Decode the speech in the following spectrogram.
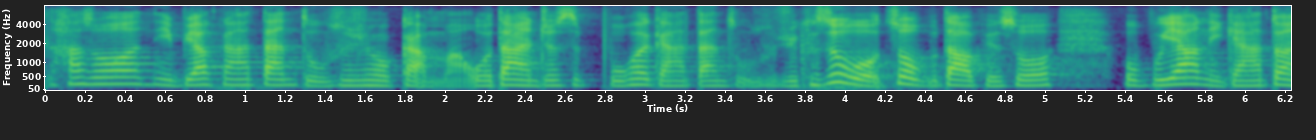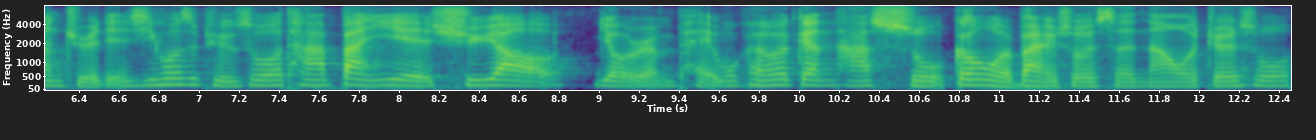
他说你不要跟他单独出去或干嘛，我当然就是不会跟他单独出去。可是我做不到，比如说我不要你跟他断绝联系，或是比如说他半夜需要有人陪，我可能会跟他说，跟我的伴侣说一声，然后我觉得说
